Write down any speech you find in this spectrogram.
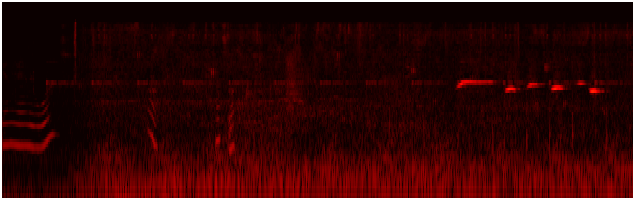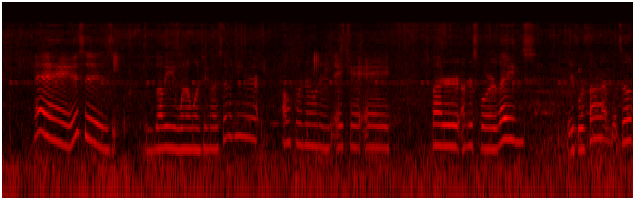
any rewards? Hey, this is W101257 here, also known as AKA Spider underscore legs 345. What's up?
